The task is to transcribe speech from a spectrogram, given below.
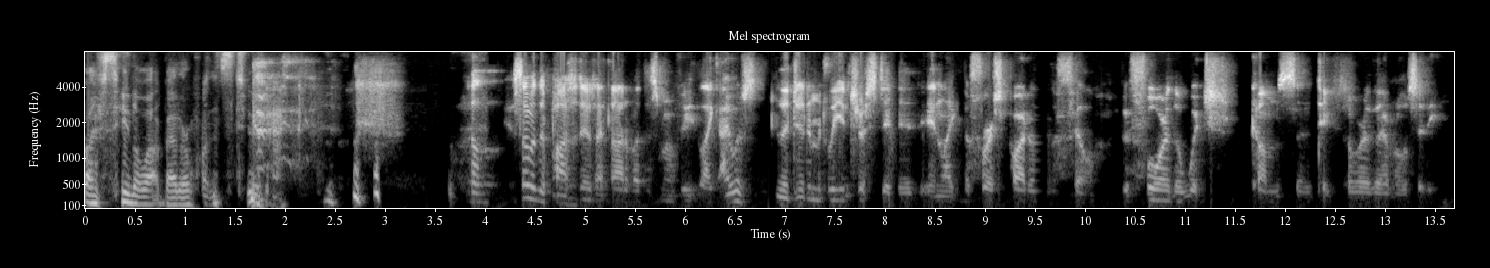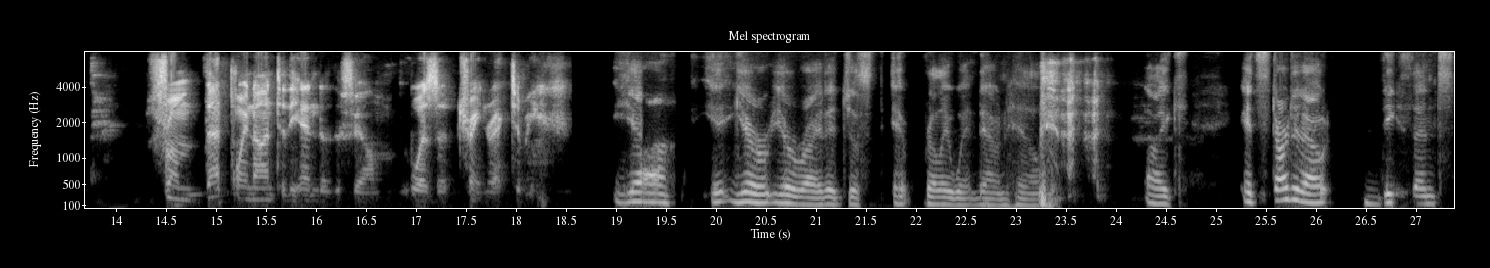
I've seen a lot better ones too. Well, some of the positives I thought about this movie, like I was legitimately interested in like the first part of the film before the witch comes and takes over the Emerald City. From that point on to the end of the film was a train wreck to me. yeah, it, you're you're right. It just it really went downhill. like it started out decent,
